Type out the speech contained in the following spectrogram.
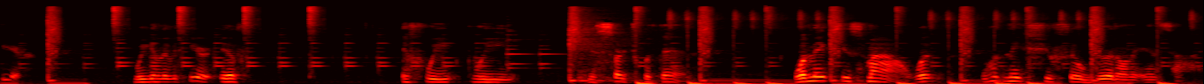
here. We can live it here if if we we you search within. What makes you smile? What what makes you feel good on the inside?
